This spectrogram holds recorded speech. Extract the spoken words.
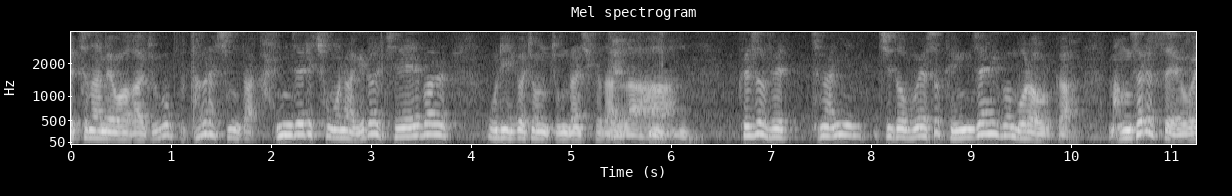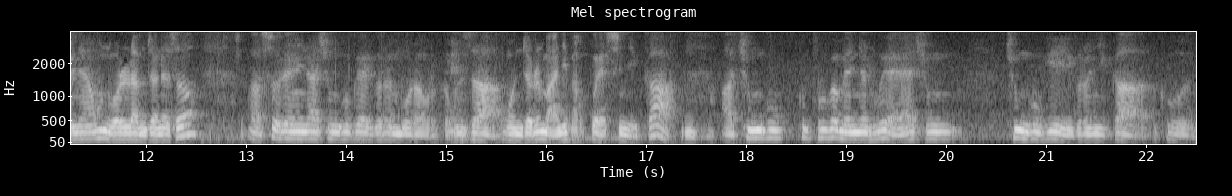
베트남에 와가지고 부탁을 했습니다. 간절히 청원하기를 제발 우리 이거 좀 중단시켜 달라. 그래서 베트남이 지도부에서 굉장히 그 뭐라 그럴까 망설였어요. 왜냐하면 월남전에서 어, 소련이나 중국의 그런 뭐라 그럴까 네. 군사 원조를 많이 받고 했으니까 아 중국 그 불과 몇 년 후에 중 중국이 그러니까 그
